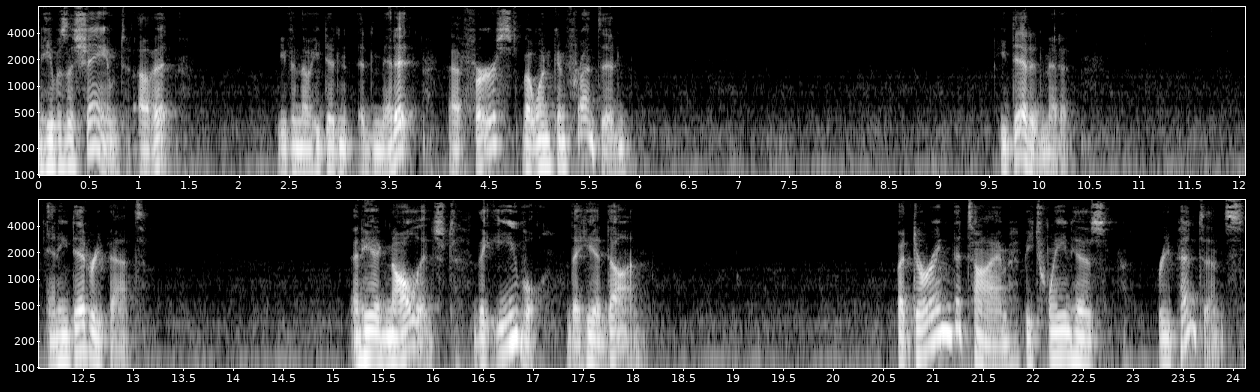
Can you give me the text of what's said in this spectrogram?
And he was ashamed of it, even though he didn't admit it at first. But when confronted, he did admit it. And he did repent. And he acknowledged the evil that he had done. But during the time between his repentance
